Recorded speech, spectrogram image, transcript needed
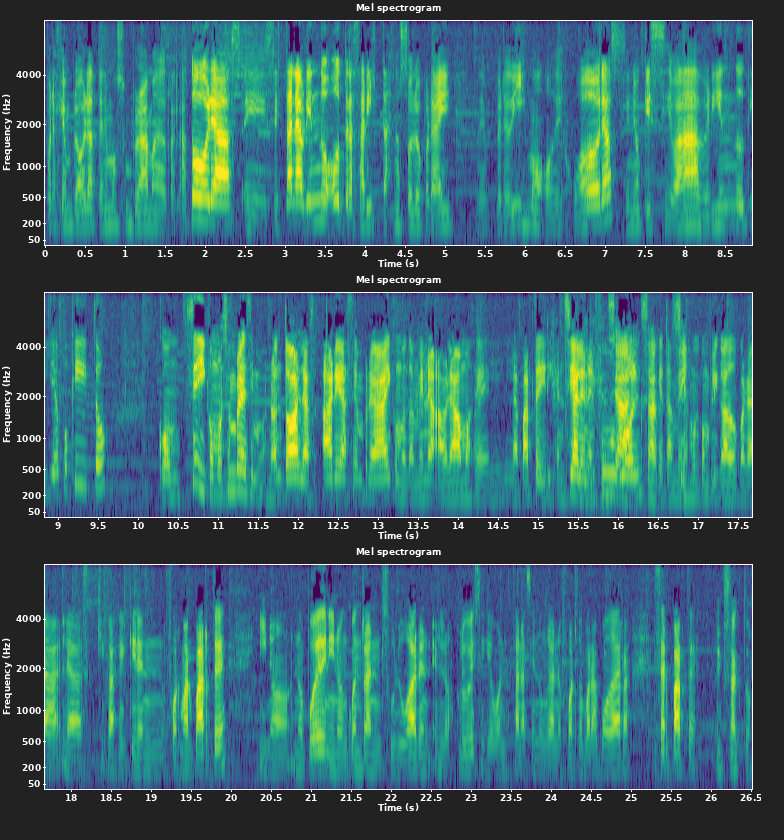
por ejemplo, ahora tenemos un programa de relatoras, eh, se están abriendo otras aristas, no solo por ahí de periodismo o de jugadoras, sino que se va abriendo día a poquito. Con, Sí, como siempre decimos, ¿no? En todas las áreas siempre hay, como también hablábamos de la parte dirigencial en el fútbol, exacto, que también sí. es muy complicado para las chicas que quieren formar parte y no, no pueden y no encuentran su lugar en, en los clubes y que, bueno, están haciendo un gran esfuerzo para poder ser parte. exacto.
